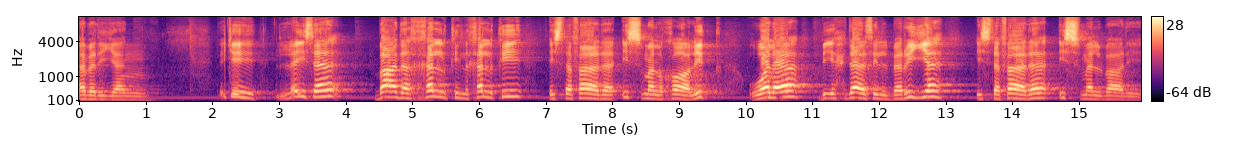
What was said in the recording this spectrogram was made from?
ebediyen. Peki leyse ba'de halkil halki istefade ismel halik ve la bi ihdasil beriyye istefade ismel bari.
